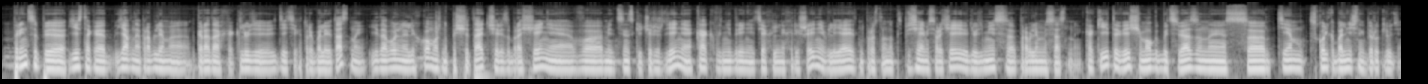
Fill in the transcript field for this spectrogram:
В принципе, есть такая явная проблема в городах, как люди и дети, которые болеют астмой, и довольно легко можно посчитать через обращение в медицинские учреждения, как внедрение тех или иных решений влияет просто на посещаемость врачей людьми с проблемами с астмой. Какие-то вещи могут быть связаны с тем, сколько больничных берут люди.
